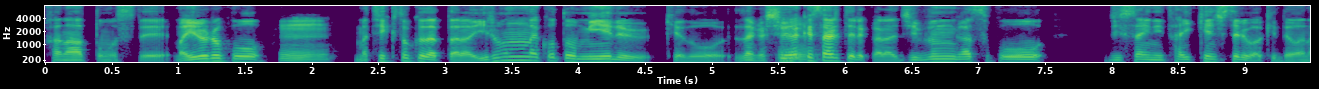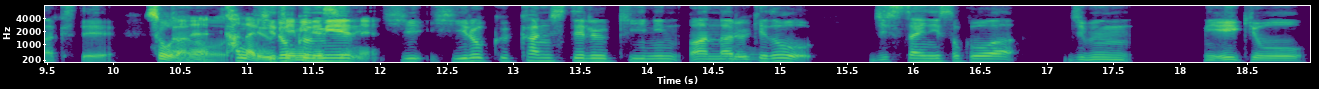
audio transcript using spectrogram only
かなと思ってて、まあいろいろこう、うん。まあ、TikTok だったらいろんなこと見えるけど、なんか集約されてるから自分がそこを実際に体験してるわけではなくて、そうだ。ねかなり受け身ですよね。広く見えひ広く感じてる気にはなるけど、実際にそこは自分に影響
